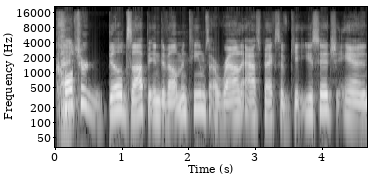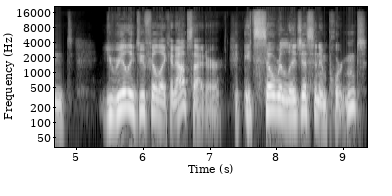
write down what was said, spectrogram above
culture builds up in development teams around aspects of Git usage, and you really do feel like an outsider. It's so religious and important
